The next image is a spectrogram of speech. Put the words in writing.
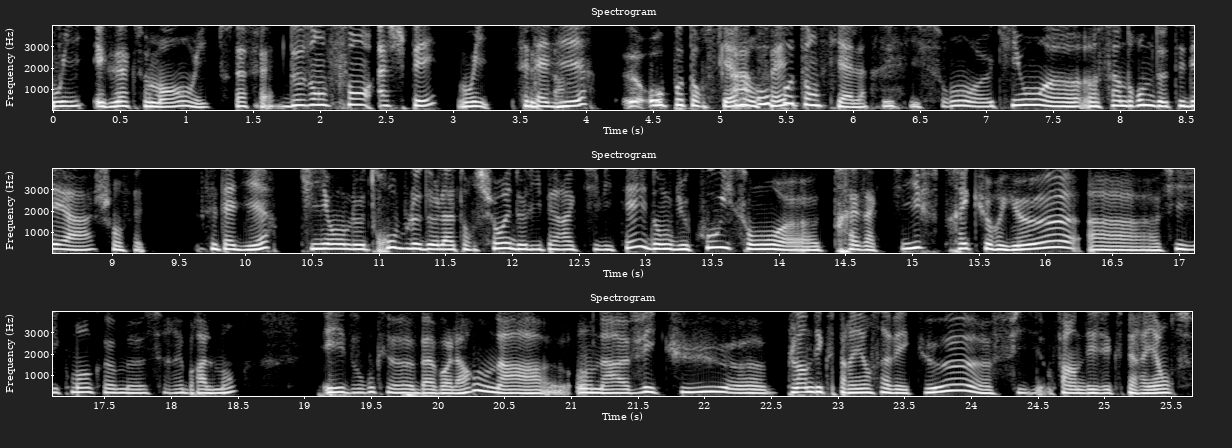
Oui, exactement, oui, tout à fait. deux enfants HP, Oui, c'est-à-dire Euh, au potentiel, à en haut fait, potentiel. et qui, sont, euh, qui ont un, un syndrome de TDAH, en fait. C'est-à-dire qui ont le trouble de l'attention et de l'hyperactivité. Et donc, du coup, ils sont euh, très actifs, très curieux, euh, physiquement comme cérébralement. Et donc, euh, bah voilà, on a, on a vécu plein d'expériences avec eux, enfin des expériences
